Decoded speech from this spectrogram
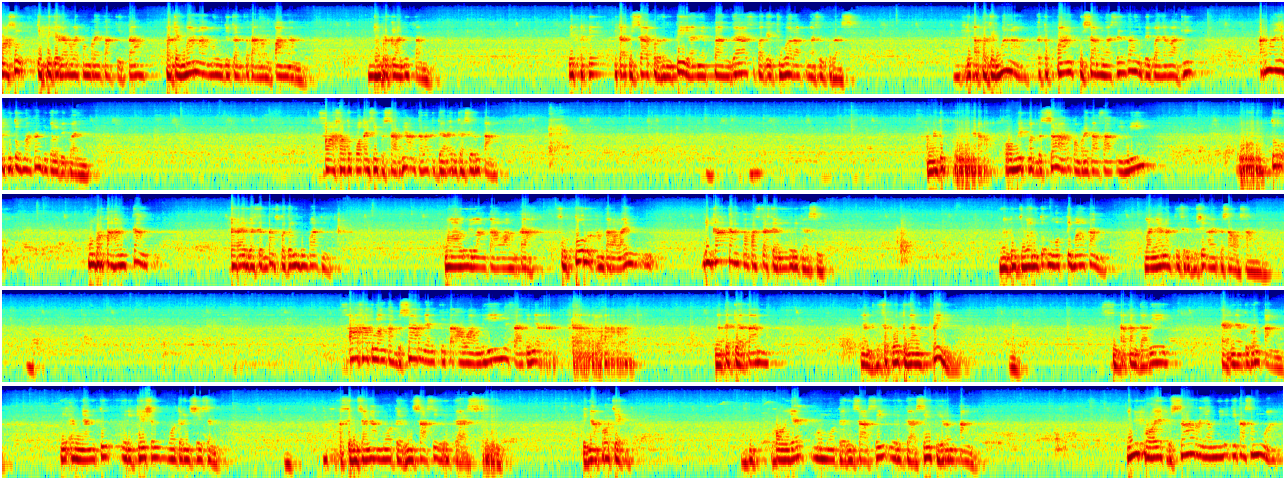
Masuk dipikirkan oleh pemerintah kita bagaimana mewujudkan ketahanan pangan yang berkelanjutan. Kita tidak bisa berhenti hanya bangga sebagai juara penghasil beras. Kita bagaimana ke depan bisa menghasilkan lebih banyak lagi? Karena yang butuh makan juga lebih banyak. Salah satu potensi besarnya adalah di daerah irigasi rentang. Karena itu komitmen besar pemerintah saat ini untuk mempertahankan daerah irigasi rentang sebagai lumbung padi melalui langkah-langkah struktur antara lain meningkatkan kapasitas dari irigasi dengan tujuan untuk mengoptimalkan layanan distribusi air ke sawah-sawah. Salah satu langkah besar yang kita awali saat ini adalah dengan kegiatan yang disebut dengan RIM singkatan dari R-nya itu rentang. IM-nya itu Irrigation Modernization. Misalnya modernisasi irigasi. Punya proyek proyek memodernisasi irigasi di rentang. Ini proyek besar yang milik kita semua.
